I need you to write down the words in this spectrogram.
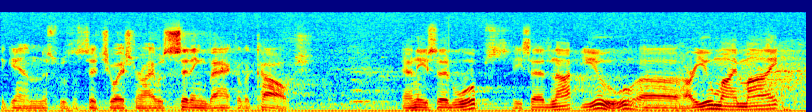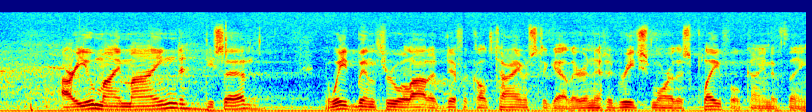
Again, this was a situation where I was sitting back of the couch. And he said, whoops. He said, not you. Uh, are you my mind? Are you my mind? He said. We'd been through a lot of difficult times together, and it had reached more of this playful kind of thing.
